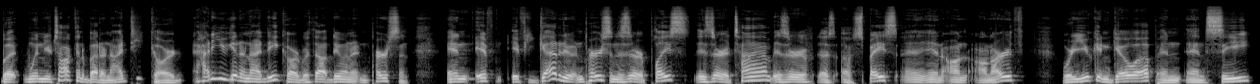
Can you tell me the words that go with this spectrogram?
But when you're talking about an ID card, how do you get an ID card without doing it in person? And if if you got to do it in person, is there a place? Is there a time? Is there a, a space in, on on Earth where you can go up and and see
